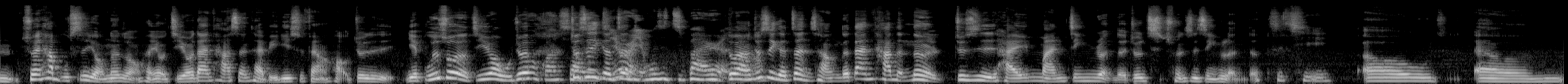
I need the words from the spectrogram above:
嗯，所以他不是有那种很有肌肉，但他身材比例是非常好，就是也不是说有肌肉，我觉得就是一个正人也会是几百人，对啊，就是一个正常的，但他的那就是还蛮惊人的，就是尺寸是惊人的。十七，哦，嗯，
